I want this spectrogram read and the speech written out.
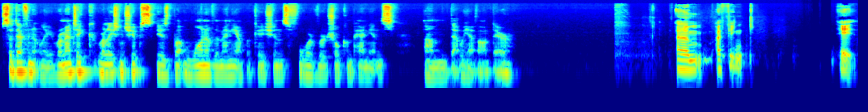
so definitely romantic relationships is but one of the many applications for virtual companions um, that we have out there. Um, i think it,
